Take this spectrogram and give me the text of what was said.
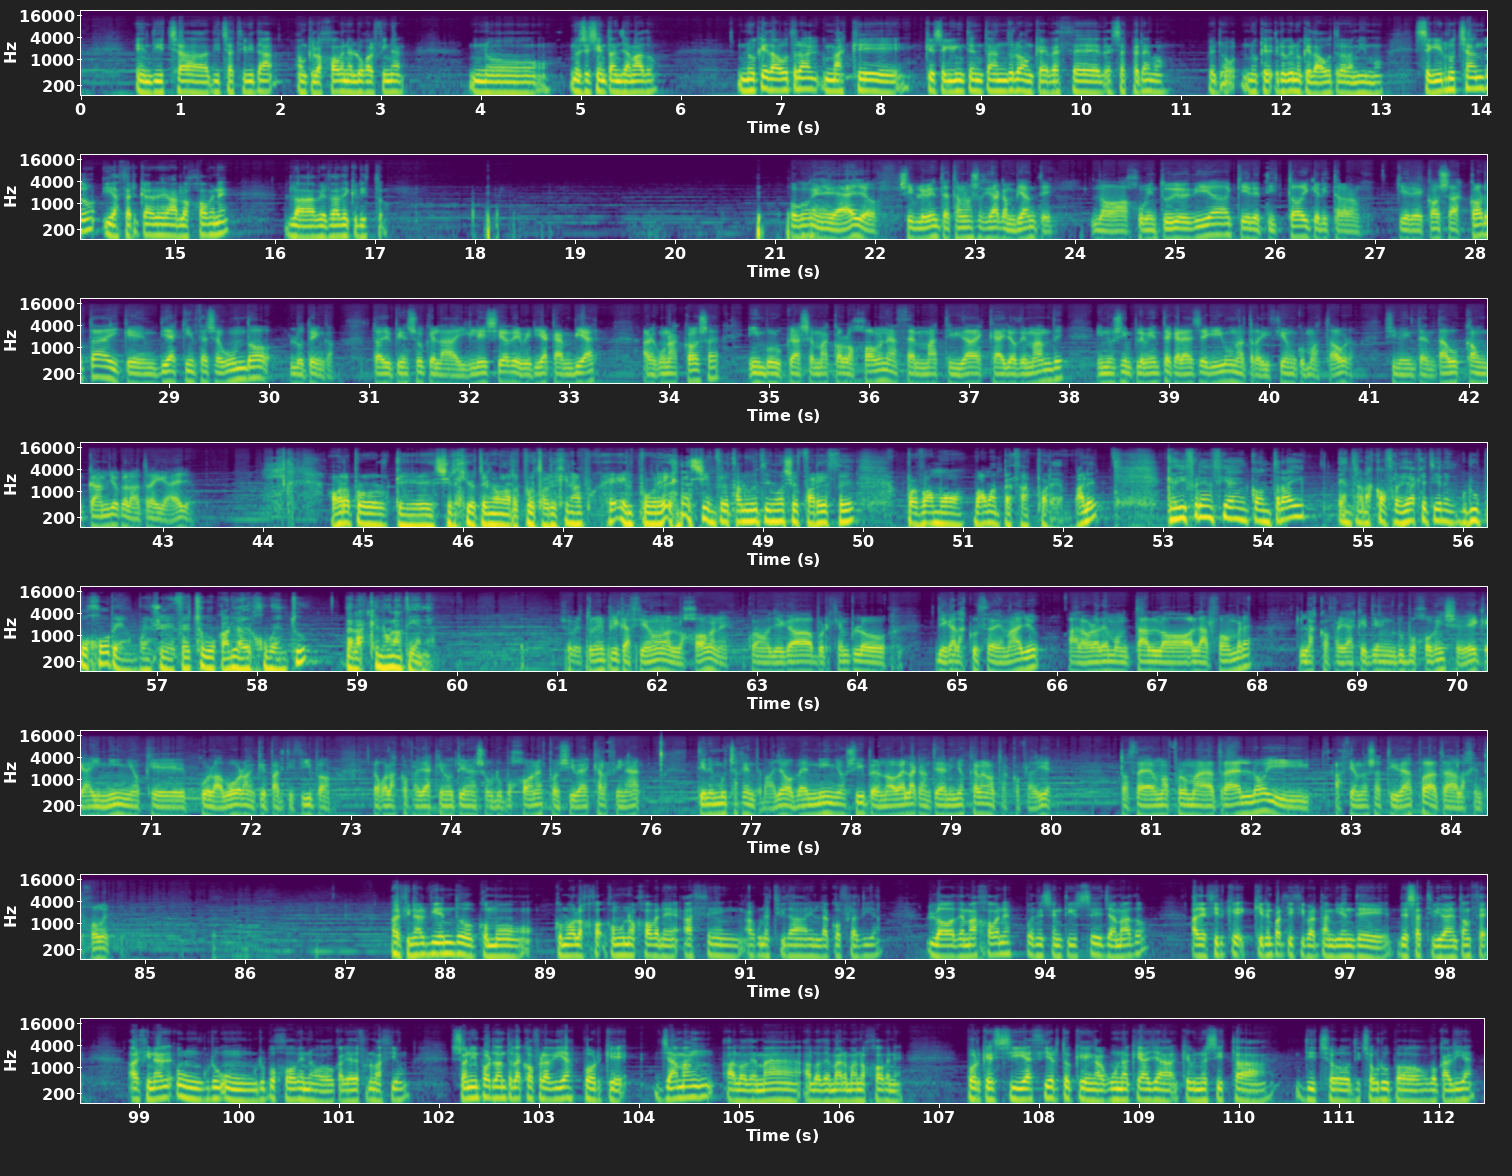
en dicha, dicha actividad, aunque los jóvenes luego al final no, no se sientan llamados, no queda otra más que, que, seguir intentándolo, aunque a veces desesperemos, pero creo que no queda otra ahora mismo. Seguir luchando y acercar a los jóvenes la verdad de Cristo. Poco que añadir a ello, simplemente estamos en una sociedad cambiante. La juventud de hoy día quiere TikTok y quiere Instagram. Quiere cosas cortas y que en 10-15 segundos lo tenga. Entonces yo pienso que la iglesia debería cambiar algunas cosas, involucrarse más con los jóvenes, hacer más actividades que ellos demanden y no simplemente querer seguir una tradición como hasta ahora, sino intentar buscar un cambio que lo atraiga a ellos. Ahora porque Sergio tenga una respuesta original, porque el pobre siempre está al último, si os parece, pues vamos, vamos a empezar por él, ¿vale? ¿Qué diferencia encontráis entre las cofradías que tienen grupo joven, pues en su defecto vocalidad de juventud, de las que no la tienen? Sobre todo la implicación en los jóvenes. Cuando llega, por ejemplo, llega a las cruces de mayo, a la hora de montar los, las alfombras, las cofradías que tienen grupo joven se ve que hay niños que colaboran, que participan. Luego las cofradías que no tienen esos grupos jóvenes, pues si ves que al final tienen mucha gente mayor. Ves niños, sí, pero no ves la cantidad de niños que ven otras cofradías. Entonces es una forma de atraerlos y haciendo esa actividad pues atraer a la gente joven. Al final viendo cómo, cómo, los, cómo unos jóvenes hacen alguna actividad en la cofradía, los demás jóvenes pueden sentirse llamados a decir que quieren participar también de, esa actividad. Entonces, al final, un, gru un, grupo joven o calidad de formación son importantes las cofradías porque llaman a los demás, a los demás hermanos jóvenes. Porque si es cierto que en alguna que haya, que no exista dicho, dicho grupo vocalía,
